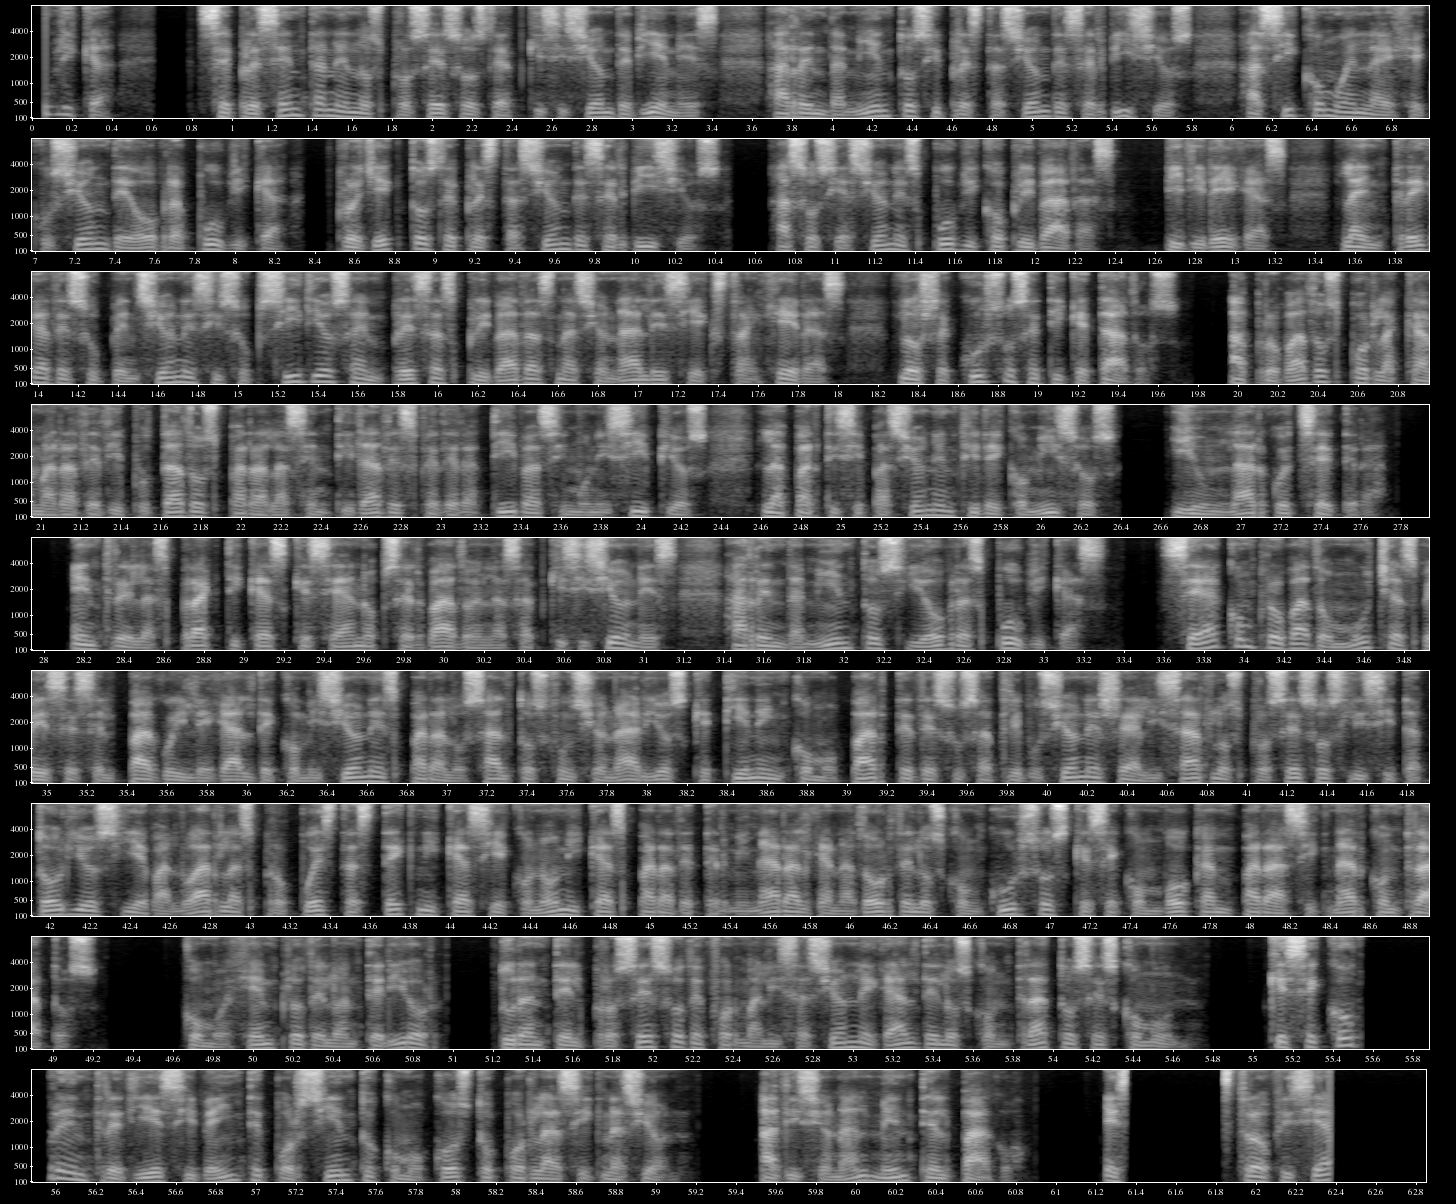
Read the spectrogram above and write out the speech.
pública, se presentan en los procesos de adquisición de bienes, arrendamientos y prestación de servicios, así como en la ejecución de obra pública, proyectos de prestación de servicios, asociaciones público-privadas, pidiregas, la entrega de subvenciones y subsidios a empresas privadas nacionales y extranjeras, los recursos etiquetados, aprobados por la Cámara de Diputados para las entidades federativas y municipios, la participación en fideicomisos, y un largo etcétera. Entre las prácticas que se han observado en las adquisiciones, arrendamientos y obras públicas, se ha comprobado muchas veces el pago ilegal de comisiones para los altos funcionarios que tienen como parte de sus atribuciones realizar los procesos licitatorios y evaluar las propuestas técnicas y económicas para determinar al ganador de los concursos que se convocan para asignar contratos. Como ejemplo de lo anterior, durante el proceso de formalización legal de los contratos es común que se entre 10 y 20% como costo por la asignación. Adicionalmente el pago extraoficial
